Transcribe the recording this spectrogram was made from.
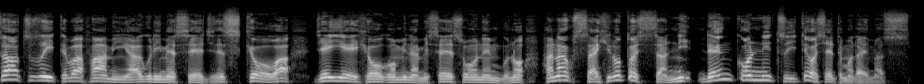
さあ続いてはファーミンアグリメッセージです。今日は JA 兵庫南清掃年部の花房博俊さんにレンコンについて教えてもらいます。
